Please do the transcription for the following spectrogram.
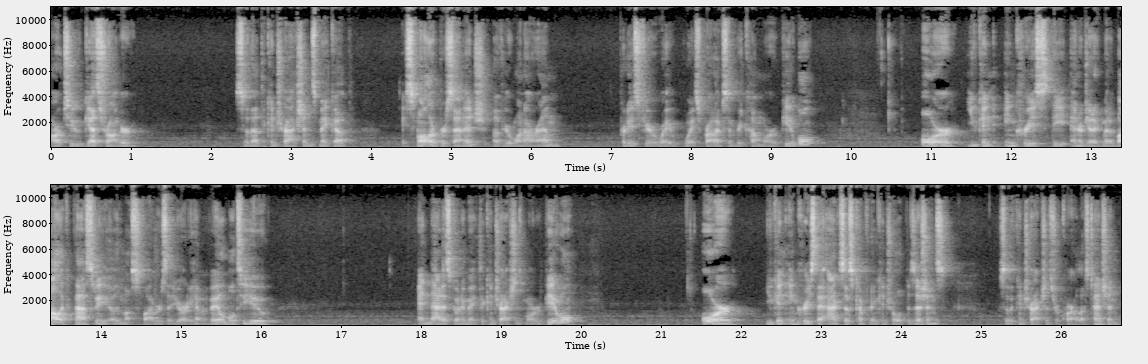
are to get stronger so that the contractions make up a smaller percentage of your 1RM, produce fewer waste products, and become more repeatable. Or you can increase the energetic metabolic capacity of the muscle fibers that you already have available to you, and that is going to make the contractions more repeatable or you can increase the access, comfort, and control of positions so the contractions require less tension,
